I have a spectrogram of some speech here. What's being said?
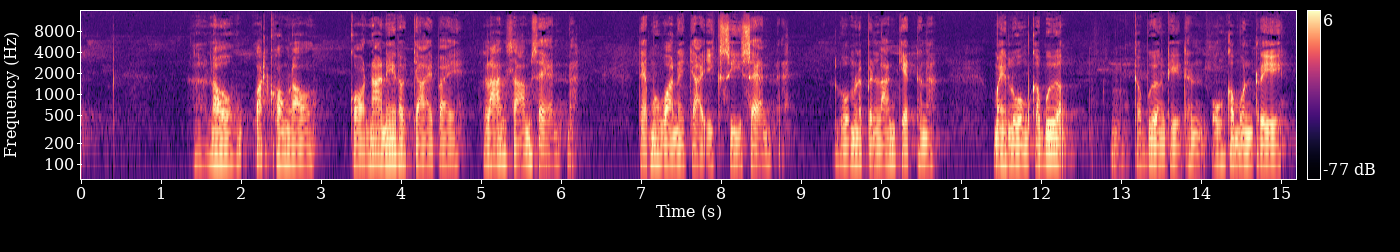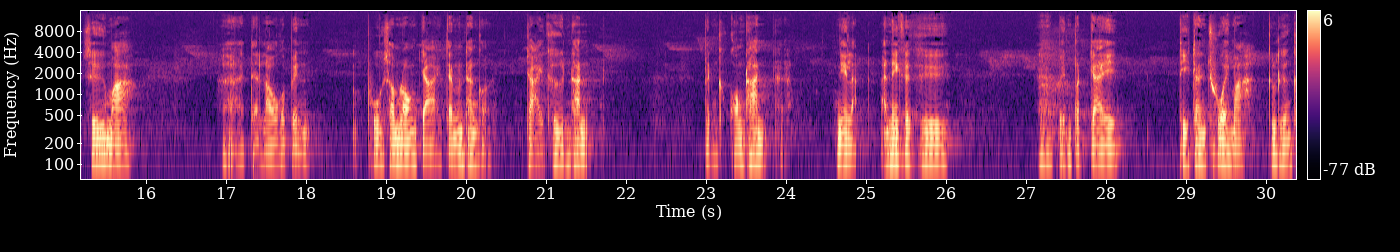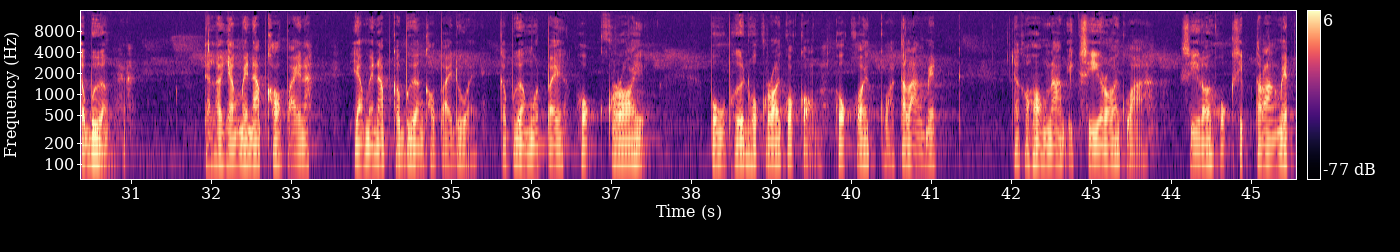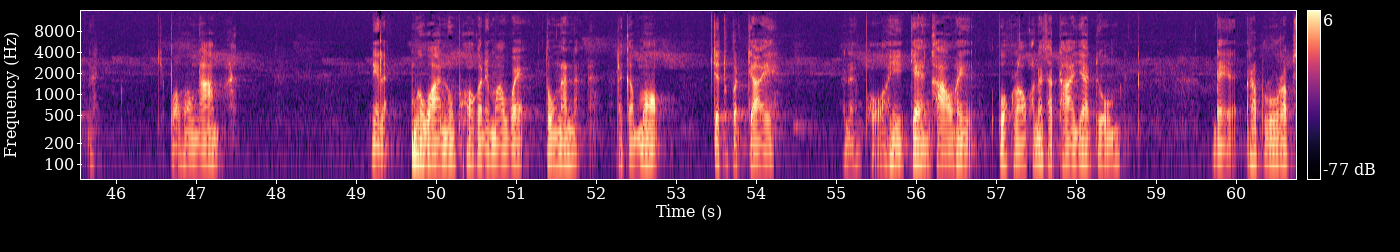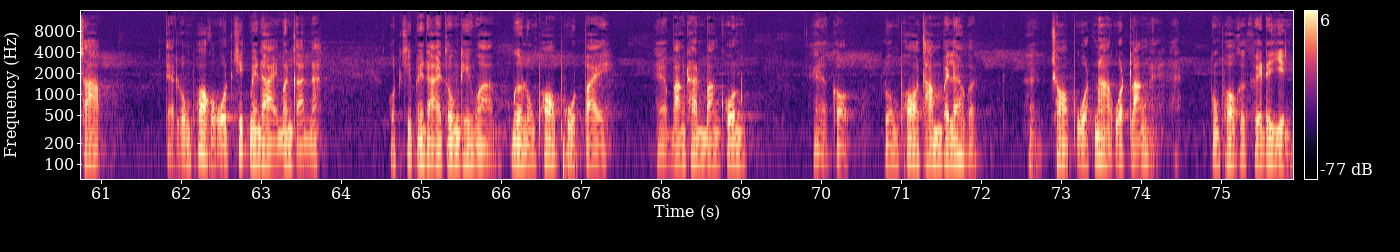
เราวัดของเราก่อนหน้านี้เราจ่ายไปล้านสามแสนนะแต่เมื่อวานในจ่ายอีกสี่แสนรวมแล้วเป็นล้านเจ็ดนะนะไม่รวมกระเบื้อง กระเบื้องที่ท่านองค์กมนตรีซื้อมาแต่เราก็เป็นผู้สำรองจ่าย จากนั้นท่านก็จ่ายคืนท่าน เป็นของท่านนี่แหละ อันนี้ก็คือเป็นปัจจัยที่ท่านช่วยมาเรื่องกระเบื้อง แต่เรายังไม่นับเข้าไปนะยังไม่นับกระเบื้องเข้าไปด้วย กระเบื้องหมดไปหกร้อยปูพื้นหกร้อยกว่ากล่องหกร้อยกว่าตารางเมตร แล้วก็ห้องน้ำอีกสี่ร้อยกว่าสี่ร้อยหกสิบตารางเมตรเฉพาะห้องน้ำนี่แหละเมื่อวานหลวงพ่อก็ได้มาแวะตรงนั้นน่ะแล้วก็มอบจตุปัจจัยนะพอให้แจ้งข่าวให้พวกเราคณะสัตยาญาติโยม ได้รับรู้รับทราบ แต่หลวงพ่อก็อดคิดไม่ได้เหมือนกันนะอดคิดไม่ได้ตรงที่ว่าเมื่อหลวงพ่อพูดไป บางท่านบางคนก็ ลวงพ่อทำไปแล้วก็ ชอบอวดหน้าอวดหลังหลวงพ่อก็เคยได้ยิน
